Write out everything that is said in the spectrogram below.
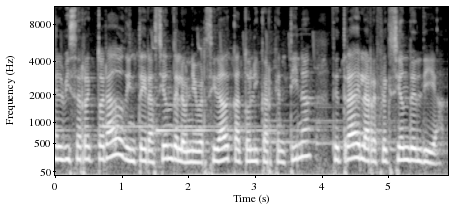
El Vicerrectorado de Integración de la Universidad Católica Argentina te trae la Reflexión del Día,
